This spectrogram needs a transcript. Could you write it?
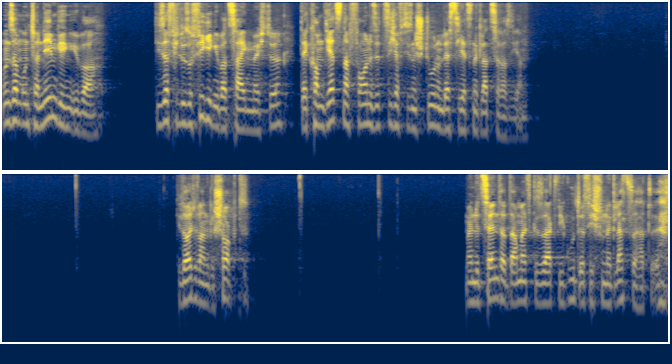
unserem Unternehmen gegenüber, dieser Philosophie gegenüber zeigen möchte, der kommt jetzt nach vorne, sitzt sich auf diesen Stuhl und lässt sich jetzt eine Glatze rasieren. Die Leute waren geschockt. Mein Dozent hat damals gesagt, wie gut, dass ich schon eine Glatze hatte.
